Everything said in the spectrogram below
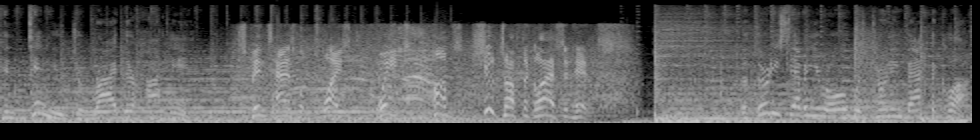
continued to ride their hot hand. Spins Haslem twice, waits, pumps, shoots off the glass and hits. The 37-year-old was turning back the clock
